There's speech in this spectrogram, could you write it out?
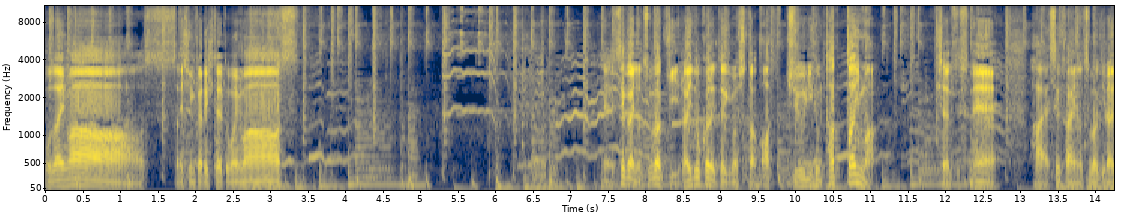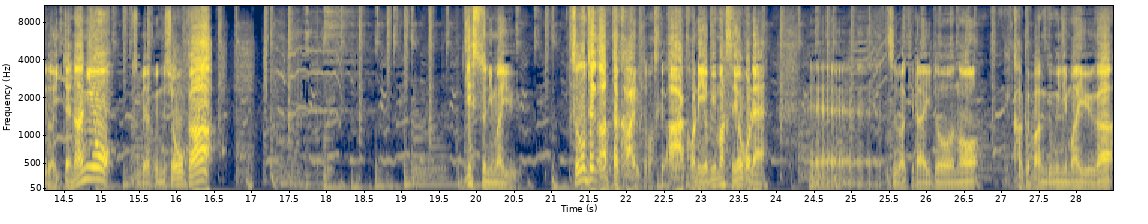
ございます。最新からいきたいと思います。えー世界のつぶやき、ライドからいただきました。あ、12分、たった今、来たやつですね。はい、世界のつばきライドは一体何をつぶやくんでしょうか？ゲストに眉。その手があったか言ってますけど、ああ、これ呼びますよ、これ。えー、つばきライドの各番組に眉が、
